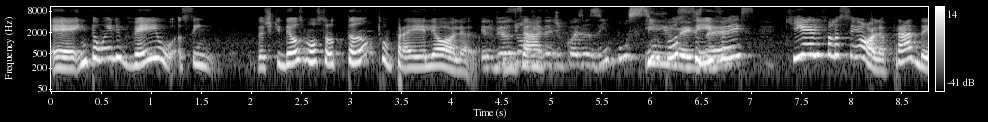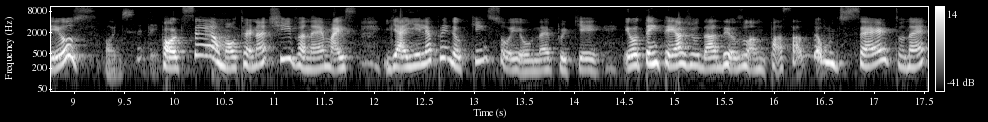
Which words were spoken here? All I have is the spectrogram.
É, então ele veio assim, acho que Deus mostrou tanto pra ele, olha, Ele veio de uma vida de coisas impossíveis, né? impossíveis que ele falou assim, olha, pra Deus Pode ser. pode ser é uma alternativa, né? Mas e aí ele aprendeu quem sou eu, né? Porque eu tentei ajudar Deus lá no passado, deu muito certo, né?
